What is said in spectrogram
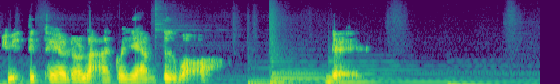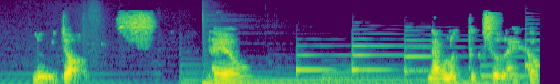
chuyện tiếp theo đó là anh có dám từ bỏ để lựa chọn theo năng lực thực sự hay không?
